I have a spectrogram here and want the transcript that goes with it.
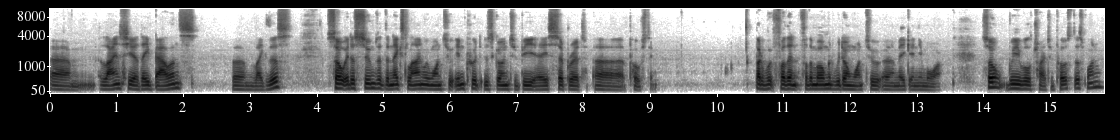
um, lines here they balance um, like this so it assumes that the next line we want to input is going to be a separate uh, posting. But for the, for the moment we don't want to uh, make any more. So we will try to post this one.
